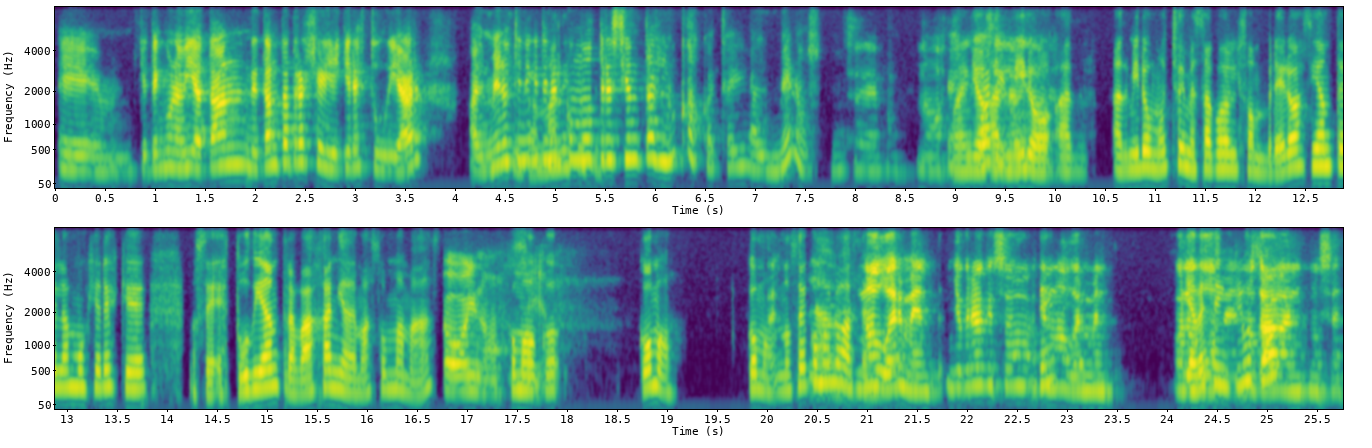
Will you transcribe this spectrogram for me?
eh, que tenga una vida tan, de tanta tragedia y quiera estudiar, al menos Sí, tiene que tener como difícil. 300 lucas, ¿cachai? Al menos. Sí, pues, no, Es Bueno, yo admiro, ad- admiro mucho y me saco el sombrero así ante las mujeres que, no sé, estudian, trabajan y además son mamás. Ay, no. Como, sí. ¿cómo? ¿Cómo? Sí. No sé cómo lo La- hacen. No duermen. Yo creo que son que ¿Sí? no duermen. O Y no a veces comen, incluso- no cagan, no sé.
